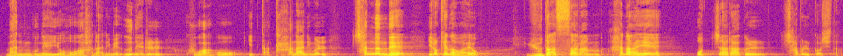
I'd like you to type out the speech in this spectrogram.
만군의 여호와 하나님의 은혜를 구하고 있다. 다 하나님을 찾는데 이렇게 나와요. 유다 사람 하나의 옷자락을 잡을 것이다.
